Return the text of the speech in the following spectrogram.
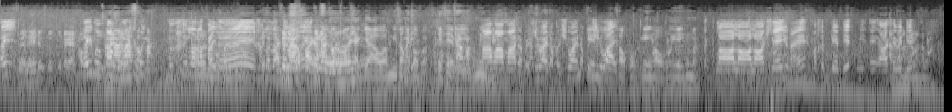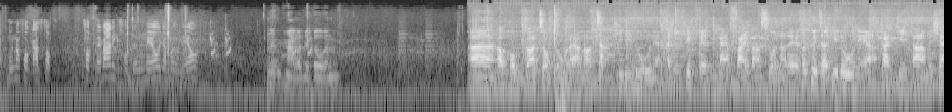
เฮ้ยเฮ้ยมึงฟังมึงมึงขึ้นรถเราไปเลยขึ้นรถเราไปเลยตัวแท็กยาวอะมีสองศพอะเทปไปอีกหนึ่งมามามาเดี๋ยวไปช่วยเดี๋ยวไปช่วยเดี๋ยวเกไปมช่วยเขาโคเกงเขาโคเกงขึ้นมารอรอรอเคอยู่ไหน มาขึ้นเบียมดิมีเออาร์เซเว่นดิมึงต้องโฟกัสศพศพในบ้านอีกศพหนึ่งเมลอย่าเหมือเมลนึงหารถอยู่ตัวกันอ่าครับผมก็จบลงแล้วเนาะจากที่ได้ดูเนี่ย อันนี้คลิปเป็นแค่ไฟล์บางส่วนเท่านั้นเองก็คือจากที่ดูเนี่ยกากีอ่าไม่ใช่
